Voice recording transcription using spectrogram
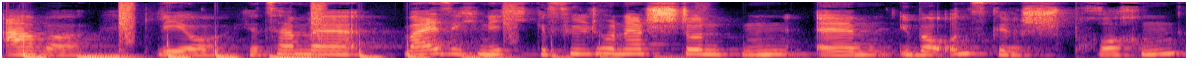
Aber Leo, jetzt haben wir, weiß ich nicht, gefühlt 100 Stunden ähm, über uns gesprochen.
